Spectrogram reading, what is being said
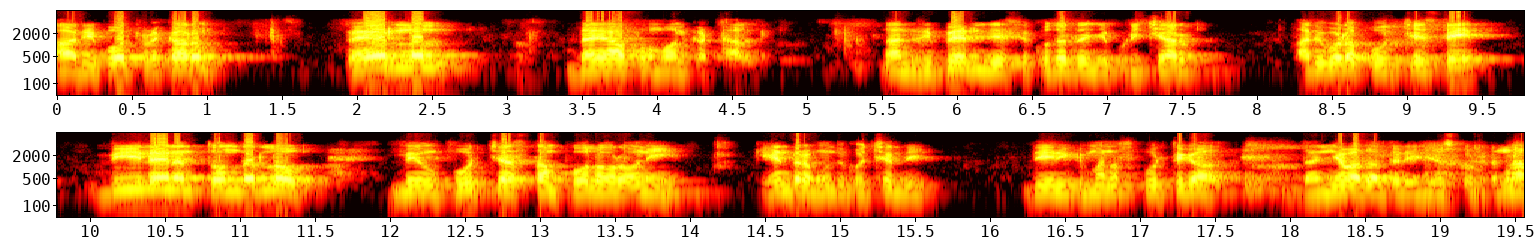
ఆ రిపోర్ట్ ప్రకారం పేర్లల్ డయాఫామ్ వాల్ కట్టాలని. దాన్ని రిపేర్లు చేస్తే కుదరదని చెప్పి ఇచ్చారు. అది కూడా పూర్తి చేస్తే వీలైనంత తొందరలో మేము పూర్తి చేస్తాం పోలవరం అని కేంద్రం ముందుకు వచ్చింది. దీనికి మనస్ఫూర్తిగా ధన్యవాదాలు తెలియజేసుకుంటున్నా.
